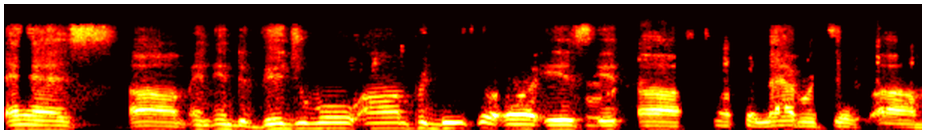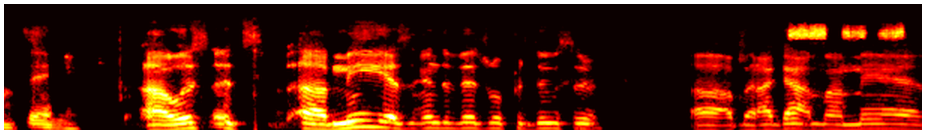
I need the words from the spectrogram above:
as um an individual um producer or is it uh a collaborative um thing? Uh, it's it's uh, me as an individual producer, uh, but I got my man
